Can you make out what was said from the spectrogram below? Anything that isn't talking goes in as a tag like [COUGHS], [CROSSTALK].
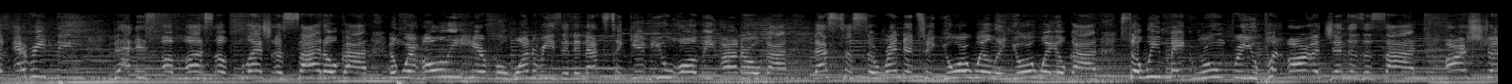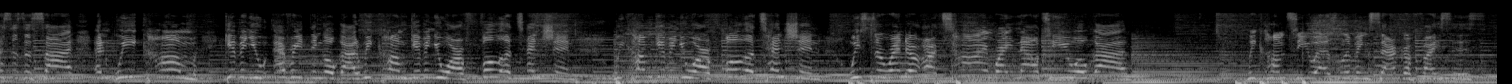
put everything that is of us, of flesh, aside, oh God. And we're only here for one reason, and that's to give you all the honor, oh God. That's to surrender to your will and your way, oh God. So we make room for you. Put our agendas aside, our stresses aside, and we come giving you everything, oh God. We come giving you our full attention. We come giving you our full attention. We surrender our time right now to you, oh God. We come to you as living sacrifices.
